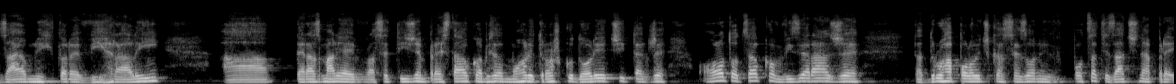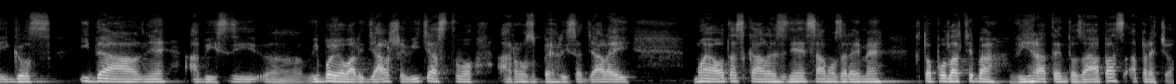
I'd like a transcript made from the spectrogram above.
zájomných, ktoré vyhrali a teraz mali aj vlastne týždeň prestávku, aby sa mohli trošku doliečiť, takže ono to celkom vyzerá, že tá druhá polovička sezóny v podstate začína pre Eagles ideálne, aby si uh, vybojovali ďalšie víťazstvo a rozbehli sa ďalej. Moja otázka ale znie samozrejme, kto podľa teba vyhrá tento zápas a prečo?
